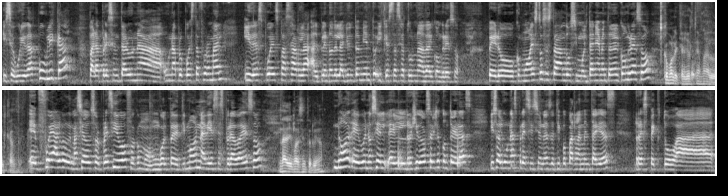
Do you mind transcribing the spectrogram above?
y seguridad pública para presentar una, una propuesta formal y después pasarla al Pleno del Ayuntamiento y que ésta sea turnada al Congreso. Pero como esto se está dando simultáneamente en el Congreso... ¿Cómo le cayó el tema al alcalde? Eh, fue algo demasiado sorpresivo, fue como un golpe de timón, nadie se esperaba eso. ¿Nadie más intervino? No, eh, bueno, sí, el, el, regidor Sergio Contreras hizo algunas precisiones de tipo parlamentarias respecto a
